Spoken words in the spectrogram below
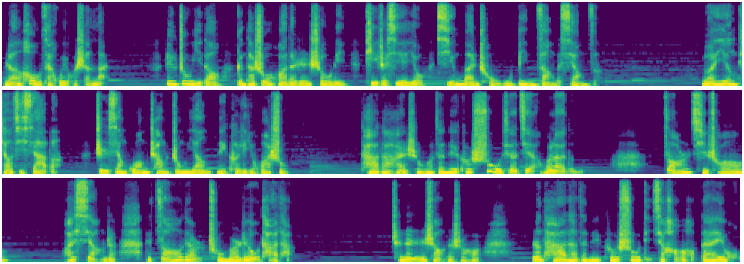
然后才回过神来。并注意到跟他说话的人手里提着写有“行完宠物殡葬”的箱子。栾英挑起下巴，指向广场中央那棵梨花树：“塔塔还是我在那棵树下捡回来的呢。早上起床，我还想着得早点出门遛塔塔，趁着人少的时候，让塔塔在那棵树底下好好待一会儿。”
